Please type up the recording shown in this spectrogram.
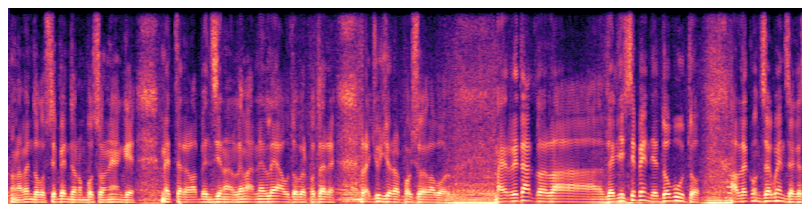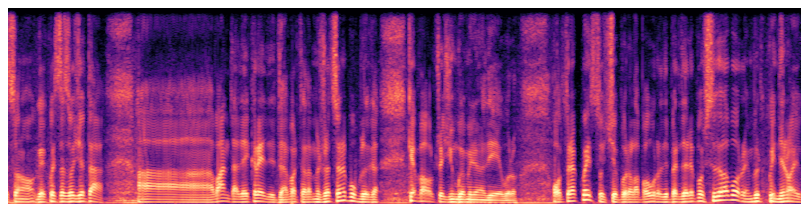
non avendo lo stipendio non possono neanche mettere la benzina nelle, nelle auto per poter raggiungere il posto di lavoro. Ma il ritardo della, degli stipendi è dovuto alle conseguenze che, sono, che questa società ha, vanta dei crediti da parte dell'amministrazione pubblica che va oltre i 5 milioni di euro. Oltre a questo c'è pure la paura di perdere posti di lavoro, quindi noi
